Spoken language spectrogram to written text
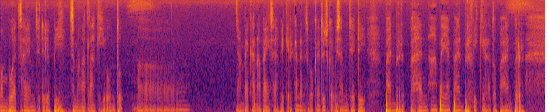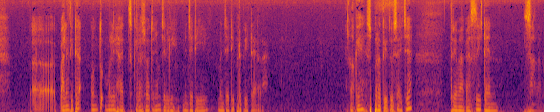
membuat saya menjadi lebih semangat lagi untuk menyampaikan apa yang saya pikirkan dan semoga itu juga bisa menjadi bahan ber, bahan apa ya bahan berpikir atau bahan ber uh, paling tidak untuk melihat segala sesuatunya menjadi menjadi menjadi berbeda lah. Oke, seperti itu saja. Terima kasih dan salam.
